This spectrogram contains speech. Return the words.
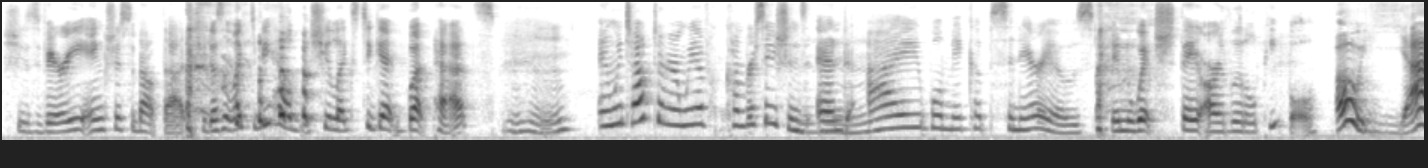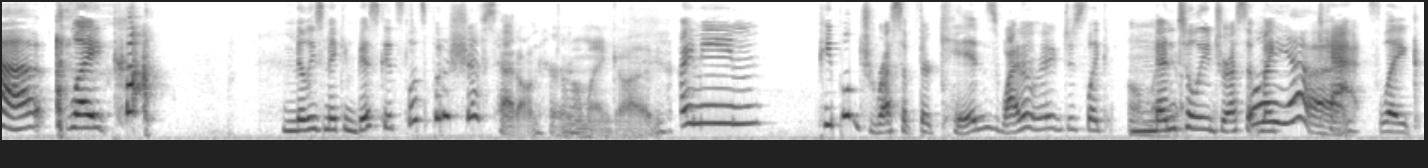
She's very anxious about that. She doesn't like to be held, but she likes to get butt pats. Mm-hmm. And we talk to her and we have conversations, and I will make up scenarios in which they are little people. Oh yeah. Like, Millie's making biscuits. Let's put a chef's hat on her. Oh my god. I mean, people dress up their kids. Why don't I just like mentally dress up Oh Well, my yeah. cats? Like,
